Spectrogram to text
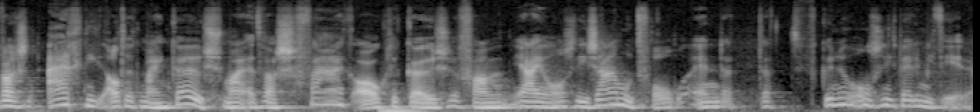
was eigenlijk niet altijd mijn keus. Maar het was vaak ook de keuze van... ja jongens, die zaal moet vol en dat, dat kunnen we ons niet permitteren.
